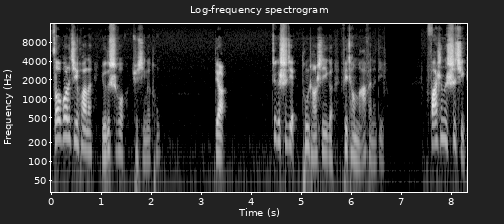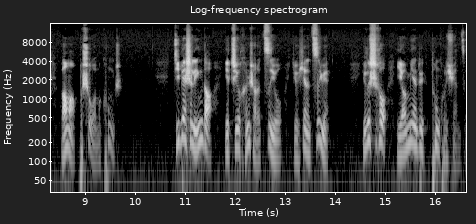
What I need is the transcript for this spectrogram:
糟糕的计划呢，有的时候却行得通；第二，这个世界通常是一个非常麻烦的地方。发生的事情往往不受我们控制，即便是领导，也只有很少的自由、有限的资源，有的时候也要面对痛苦的选择。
